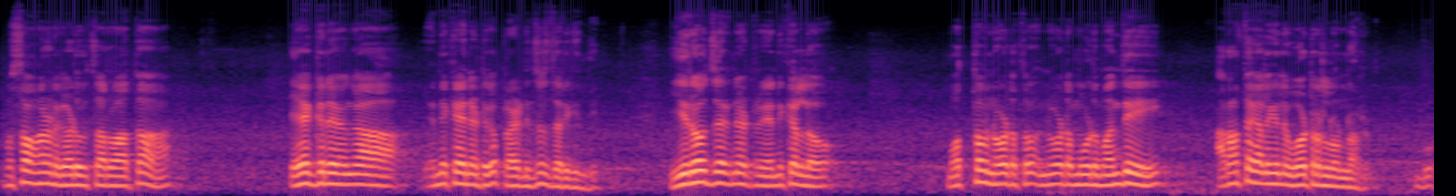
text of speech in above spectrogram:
ఉపసంహరణ గడువు తర్వాత ఏకగ్రీవంగా ఎన్నికైనట్టుగా ప్రకటించడం జరిగింది. ఈరోజు జరిగినటువంటి ఎన్నికల్లో మొత్తం నూట నూట మూడు మంది అర్హత కలిగిన ఓటర్లు ఉన్నారు బో-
